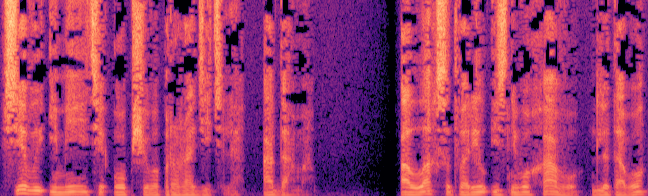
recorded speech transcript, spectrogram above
все вы имеете общего прародителя, Адама. Аллах сотворил из него Хаву для того,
